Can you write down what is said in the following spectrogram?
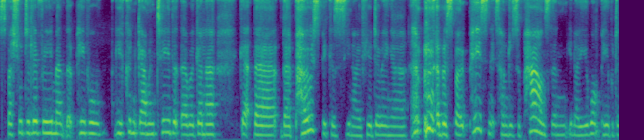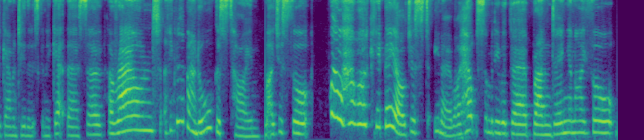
special delivery meant that people you couldn't guarantee that they were going to get their their post because you know if you're doing a, a bespoke piece and it's hundreds of pounds, then you know you want people to guarantee that it's going to get there. So around I think it was around August time, I just thought well, how hard can it be? I'll just, you know, I helped somebody with their branding and I thought,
